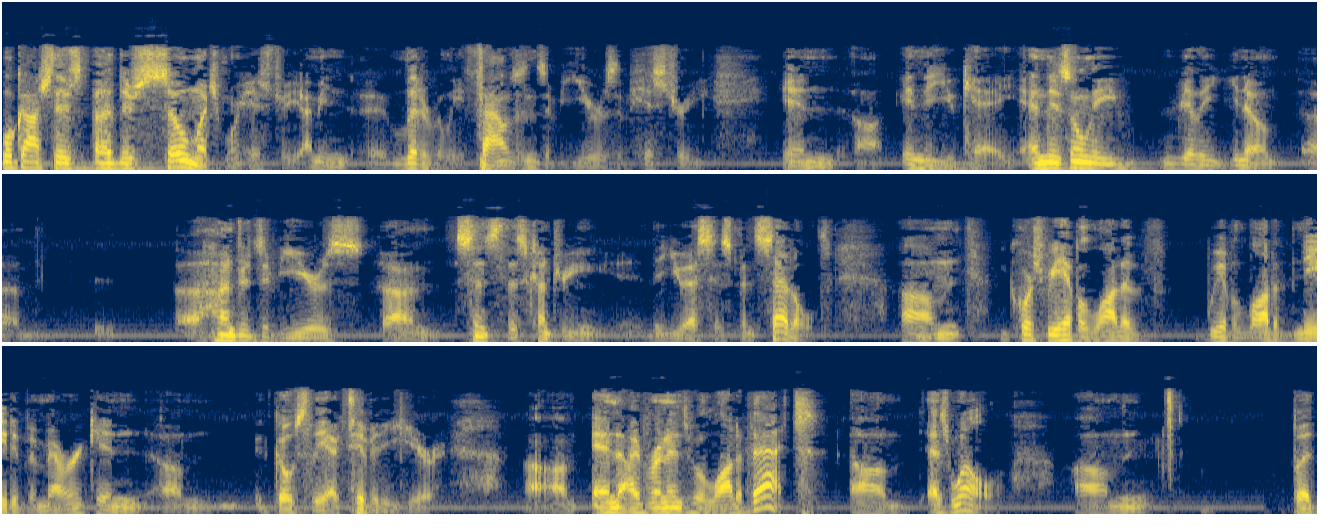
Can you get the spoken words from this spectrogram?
Well, gosh, there's uh, there's so much more history. I mean, uh, literally thousands of years of history in uh, in the UK, and there's only really you know um, uh, hundreds of years um, since this country, the U.S., has been settled. Um, of course, we have a lot of we have a lot of Native American um, ghostly activity here, um, and I've run into a lot of that um, as well. but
